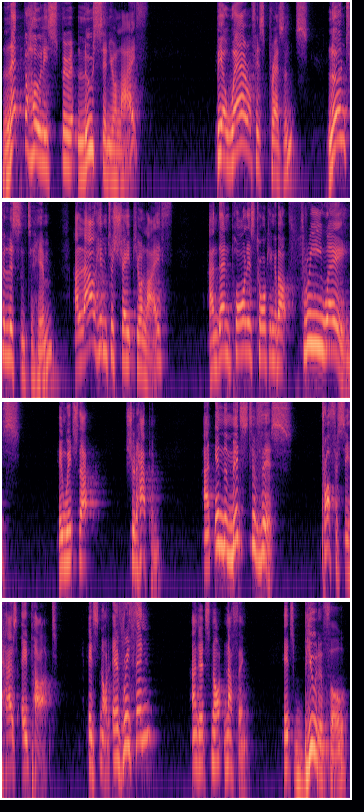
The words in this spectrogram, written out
Let the Holy Spirit loose in your life. Be aware of His presence. Learn to listen to Him. Allow Him to shape your life. And then Paul is talking about three ways in which that should happen. And in the midst of this, prophecy has a part. It's not everything and it's not nothing. It's beautiful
